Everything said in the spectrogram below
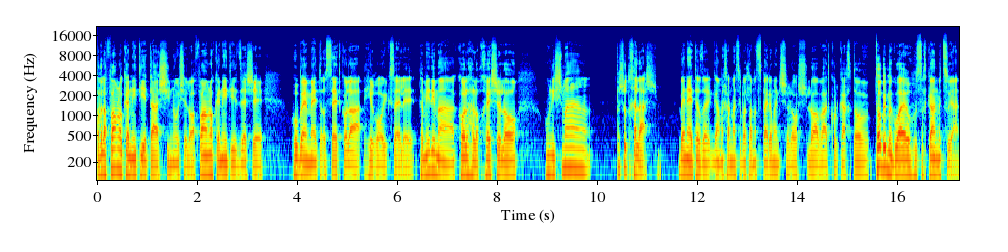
אבל אף פעם לא קניתי את השינוי שלו, אף פעם לא קניתי את זה שהוא באמת עושה את כל ה heroics האלה. תמיד עם הקול הלוחש שלו, הוא נשמע פשוט חלש. בין היתר זה גם אחד מהסיבות למה ספיידרמן 3 לא עבד כל כך טוב. טובי מגווייר הוא שחקן מצוין,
